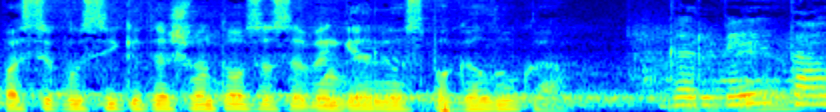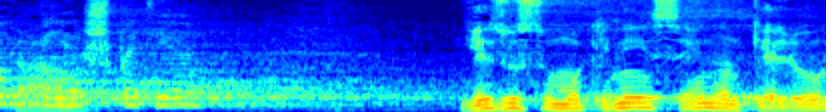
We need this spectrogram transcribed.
Pasiklausykite Šventojios Evangelijos pagal Luką. Garbė tau viešpatie. Jėzus su mokiniais einant keliu,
